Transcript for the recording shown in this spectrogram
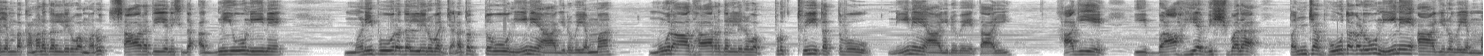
ಎಂಬ ಕಮಲದಲ್ಲಿರುವ ಮರುತ್ಸಾರತಿ ಎನಿಸಿದ ಅಗ್ನಿಯೂ ನೀನೇ. ಮಣಿಪೂರದಲ್ಲಿರುವ ಜಲತತ್ವವು ನೀನೇ ಆಗಿರುವೆಯಮ್ಮ ಮೂಲಾಧಾರದಲ್ಲಿರುವ ಪೃಥ್ವಿ ತತ್ವವು ನೀನೇ ಆಗಿರುವೆ ತಾಯಿ. ಹಾಗೆಯೇ ಈ ಬಾಹ್ಯ ವಿಶ್ವದ ಪಂಚಭೂತಗಳೂ ನೀನೇ ಆಗಿರುವೆಯಮ್ಮ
